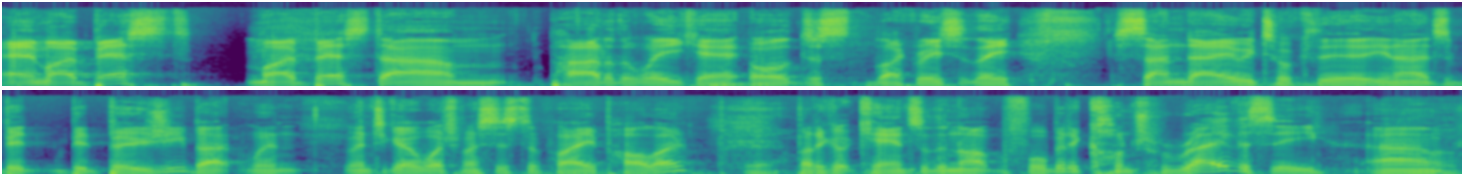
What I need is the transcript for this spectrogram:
and my best, my best um, part of the weekend, or just like recently, Sunday we took the, you know, it's a bit bit bougie, but went went to go watch my sister play polo, Yeah. but it got cancelled the night before. Bit of controversy. Um, Oh.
